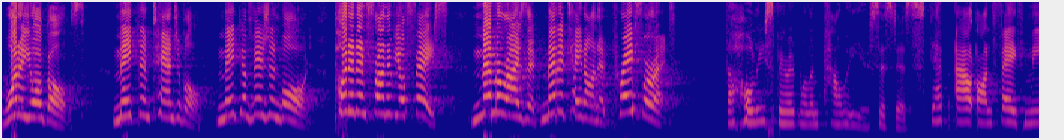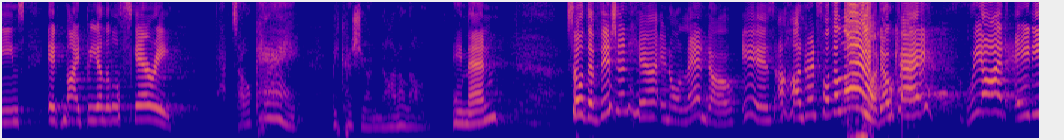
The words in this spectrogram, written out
what are your goals? Make them tangible. Make a vision board. Put it in front of your face. Memorize it. Meditate on it. Pray for it. The Holy Spirit will empower you, sisters. Step out on faith means it might be a little scary. That's okay because you're not alone. Amen. So the vision here in Orlando is 100 for the Lord, okay? We are at 83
